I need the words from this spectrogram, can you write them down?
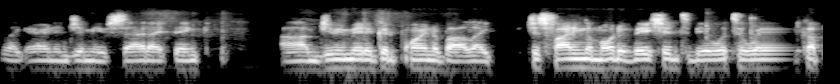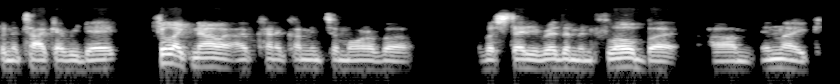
like Aaron and Jimmy have said. I think um, Jimmy made a good point about like just finding the motivation to be able to wake up and attack every day. I feel like now I've kind of come into more of a of a steady rhythm and flow. But um, in like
